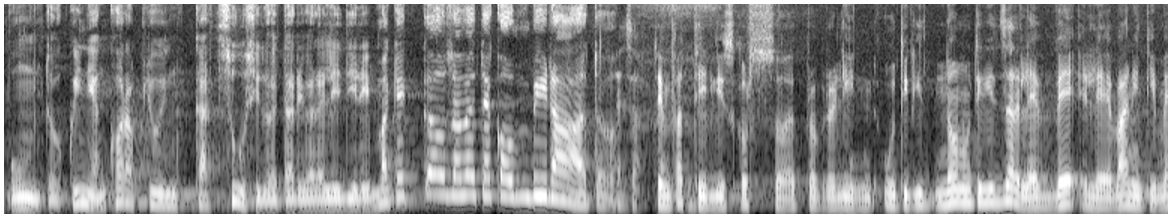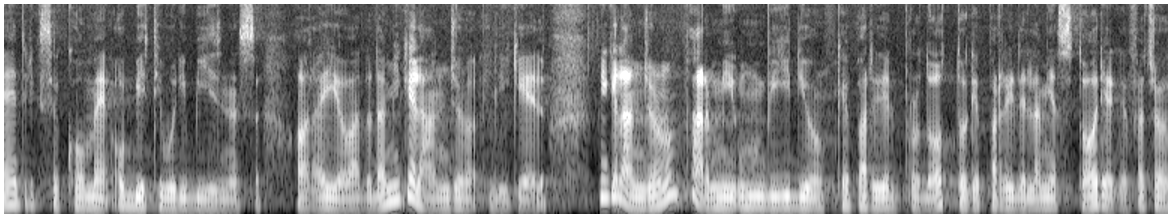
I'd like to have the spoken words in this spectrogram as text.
punto. Quindi ancora più incazzusi dovete arrivare lì e dire ma che cosa avete combinato? Esatto, infatti il discorso è proprio lì, utili- non utilizzare le, ve- le vanity metrics come obiettivo di business. Ora io vado da Michelangelo e gli chiedo, Michelangelo non farmi un video che parli del prodotto, che parli della mia storia, che faccio...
